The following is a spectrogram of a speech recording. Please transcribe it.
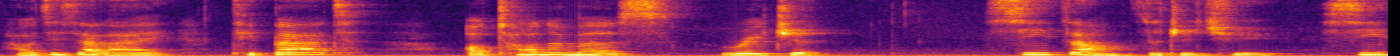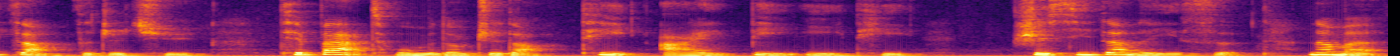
好，接下来 Tibet Autonomous Region，西藏自治区，西藏自治区。Tibet 我们都知道，T I B E T 是西藏的意思。那么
